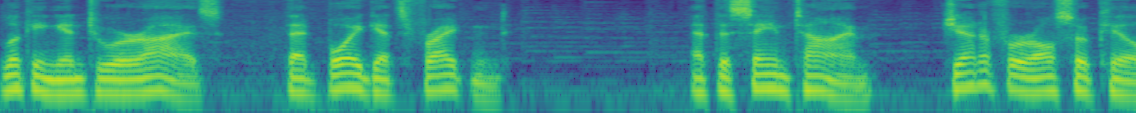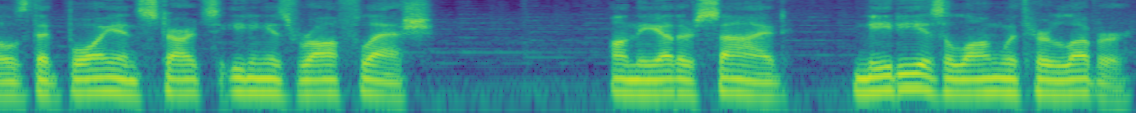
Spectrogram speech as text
Looking into her eyes, that boy gets frightened. At the same time, Jennifer also kills that boy and starts eating his raw flesh. On the other side, Needy is along with her lover.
